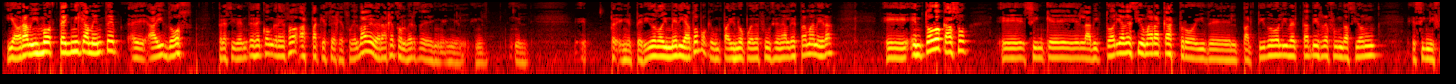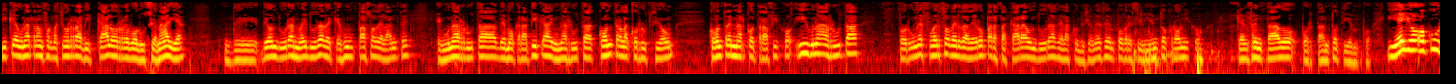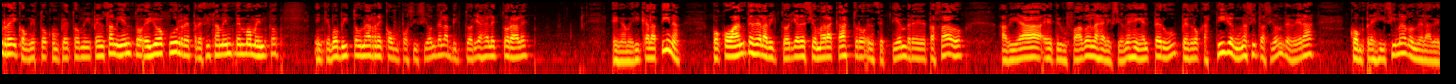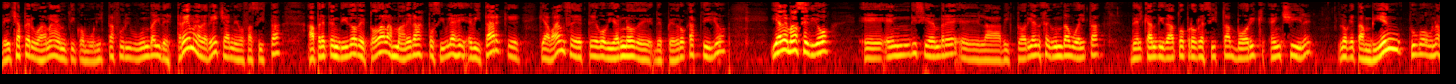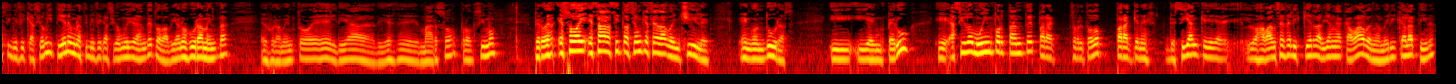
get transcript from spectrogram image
y ahora mismo técnicamente eh, hay dos presidentes de Congreso hasta que se resuelva deberá resolverse en, el, en, el, eh, en, el, periodo inmediato porque un país no puede funcionar de esta manera. Eh, en todo caso, sin que la victoria de Xiomara Castro y del Partido Libertad y Refundación signifique una transformación radical o revolucionaria, de, Honduras, no hay duda de que es un paso adelante en una ruta democrática, en una ruta contra la corrupción, contra el narcotráfico y una ruta por un esfuerzo verdadero para sacar a Honduras de las condiciones de empobrecimiento crónico que ha enfrentado por tanto tiempo. Y ello ocurre, y con esto completo mi pensamiento, ello ocurre precisamente en momentos en que hemos visto una recomposición de las victorias electorales en América Latina. Poco antes de la victoria de Xiomara Castro en septiembre pasado, había eh, triunfado en las elecciones en el Perú Pedro Castillo en una situación de veras complejísima donde la derecha peruana anticomunista furibunda y de extrema derecha neofascista ha pretendido de todas las maneras posibles evitar que, avance este gobierno de, Pedro Castillo. Y además se dio eh, en diciembre eh, la victoria en segunda vuelta del candidato progresista Boric en Chile, lo que también tuvo una significación y tiene una significación muy grande, todavía no juramenta, el juramento es el día 10 de marzo próximo, pero eso esa situación que se ha dado en Chile, en Honduras y, en Perú eh, ha sido muy importante para sobre todo para quienes decían que los avances de la izquierda habían acabado en América Latina.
